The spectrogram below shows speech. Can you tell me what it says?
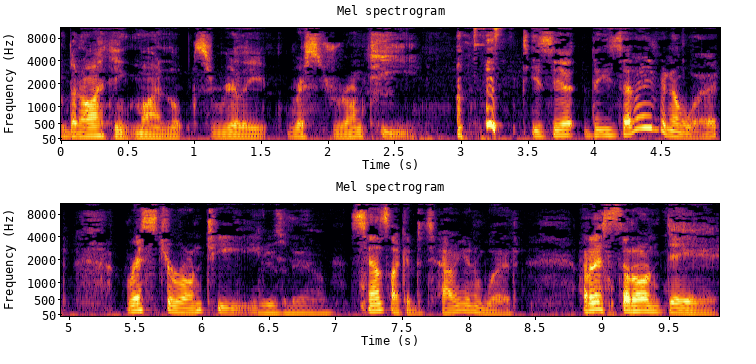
But I think mine looks really restauranty is it is that even a word? Restauranti. It is now. Sounds like an Italian word. Restaurante.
